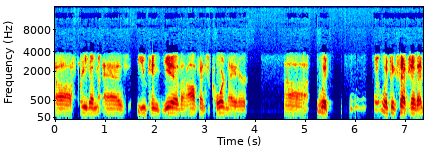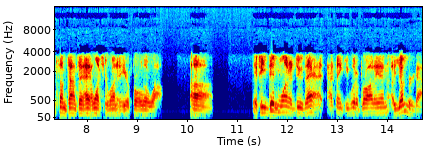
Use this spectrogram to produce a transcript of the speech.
uh, freedom as you can give an offensive coordinator, uh, with with the exception of that sometimes saying, "Hey, I want you to run it here for a little while." Uh, if he didn't want to do that, I think he would have brought in a younger guy.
